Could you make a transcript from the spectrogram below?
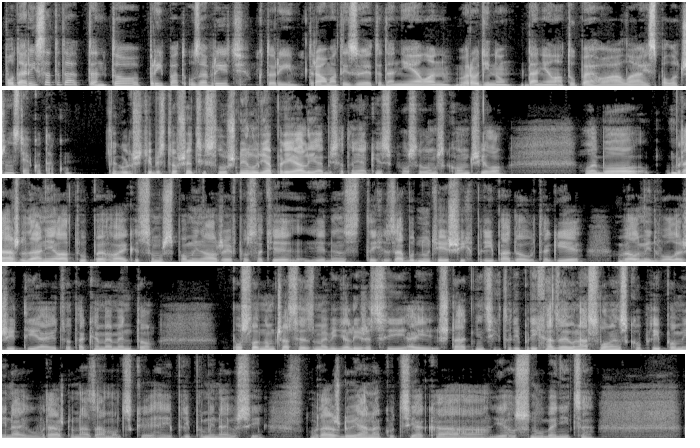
Podarí sa teda tento prípad uzavrieť, ktorý traumatizuje teda nie len rodinu Daniela Tupého, ale aj spoločnosť ako takú? Tak určite by to všetci slušní ľudia prijali, aby sa to nejakým spôsobom skončilo. Lebo vražda Daniela Tupého, aj keď som už spomínal, že je v podstate jeden z tých zabudnutejších prípadov, tak je veľmi dôležitý a je to také memento poslednom čase sme videli, že si aj štátnici, ktorí prichádzajú na Slovensko, pripomínajú vraždu na Zámockej, hej, pripomínajú si vraždu Jana Kuciaka a jeho snúbenice.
